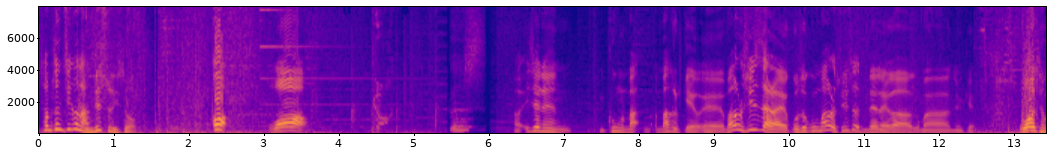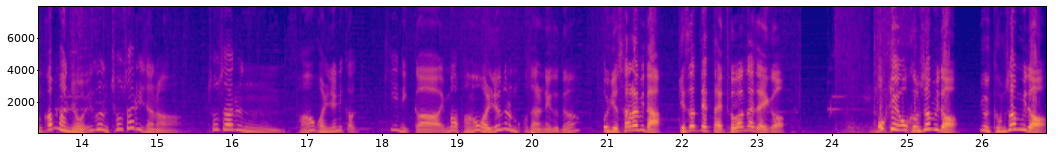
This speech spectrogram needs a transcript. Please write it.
삼성 찍은 안될 수도 있어. 어, 와. 아, 이제는 궁을 막 막을게요. 예, 막을 수 있잖아요. 고소궁 막을 수 있었는데 내가 그만 이렇게. 와 잠깐만요. 이건 초살이잖아. 초살은 방어 관련이 깎이니까 임마 방어 관련으로 먹고 사는 애거든. 어 이게 사람이다. 개선됐다. 도망가자 이거. 오케이. 오 감사합니다. 야 감사합니다.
